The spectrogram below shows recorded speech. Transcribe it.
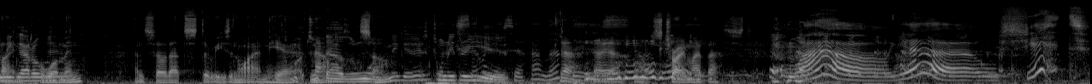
then find got a over here? woman. And so that's the reason why I'm here About now. 2001, So, nigga, that's 23 selling years. yourself. I love yeah, this. yeah, yeah. I'm just trying my best. Wow. Yeah. Oh, shit.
